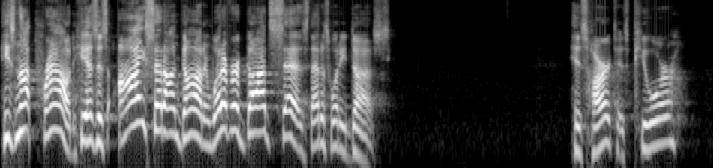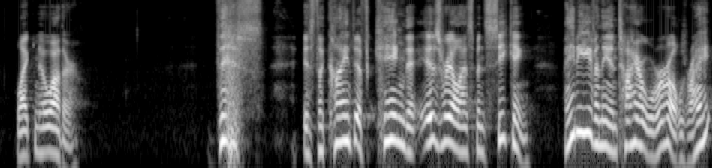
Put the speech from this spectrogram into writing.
He's not proud. He has his eye set on God, and whatever God says, that is what he does. His heart is pure like no other. This is the kind of king that Israel has been seeking, maybe even the entire world, right?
